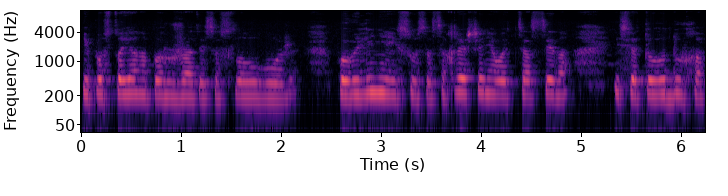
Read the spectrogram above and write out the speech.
і постійно погружатися в Слово Боже. Повеління Ісуса, це хрещення Отця Сина і Святого Духа,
